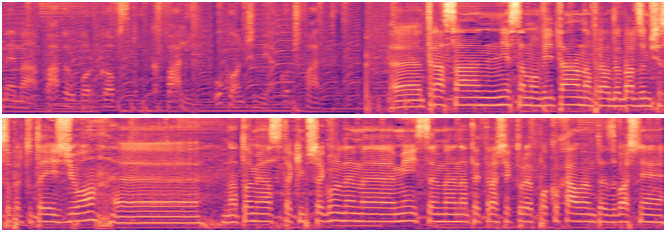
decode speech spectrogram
MMA Paweł Borkowski kwali ukończył jako czwarty. E, trasa niesamowita, naprawdę bardzo mi się super tutaj jeździło. E, natomiast takim szczególnym e, miejscem na tej trasie, które pokochałem, to jest właśnie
